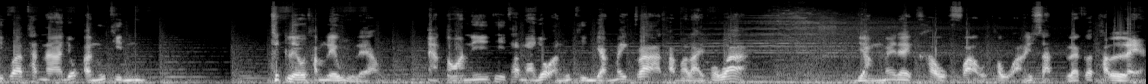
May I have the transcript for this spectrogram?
ิดว่าท่านนายกอนุทิน คิดเร็วทำเร็วอยู่แล้วแต่ตอนนี้ที่ท่านนายกอนุทินยังไม่กล้าทำอะไร เพราะว่ายังไม่ได้เข้าเฝ้าถวายสัตว์แล้วก็แถลง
